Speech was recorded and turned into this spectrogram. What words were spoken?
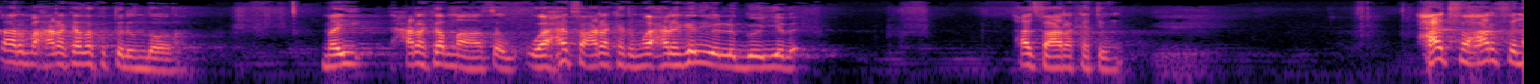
qaar baa xarakada ku tirin doona. May xaraka maaha isagu waa xadfu xarakatin waa xarakadii oo la gooyaba. Xadfu xarakatin xadfu xarfin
